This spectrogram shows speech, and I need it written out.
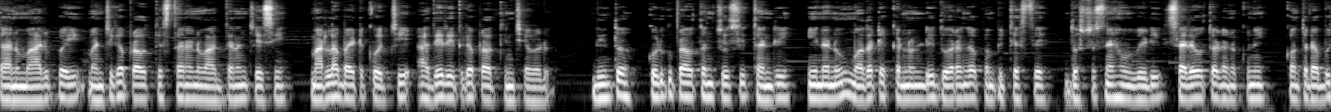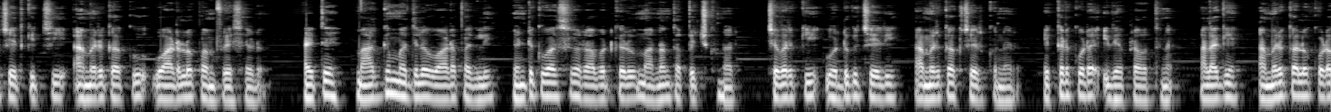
తాను మారిపోయి మంచిగా ప్రవర్తిస్తానని వాగ్దానం చేసి మరలా బయటకు వచ్చి అదే రీతిగా ప్రవర్తించేవాడు. దీంతో కొడుకు ప్రవర్తన చూసి తండ్రి ఈయనను మొదట ఇక్కడి నుండి దూరంగా పంపించేస్తే దుష్ట స్నేహం వీడి సరవుతాడనుకుని కొంత డబ్బు చేతికిచ్చి అమెరికాకు వాడలో పంపివేశాడు. అయితే మార్గం మధ్యలో వాడ పగిలి వెంటుకు వరుసలో రాబర్ట్ గారు మరణం తప్పించుకున్నారు. చివరికి ఒడ్డుకు చేరి అమెరికాకు చేరుకున్నారు. ఇక్కడ కూడా ఇదే ప్రవర్తన. అలాగే అమెరికాలో కూడా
